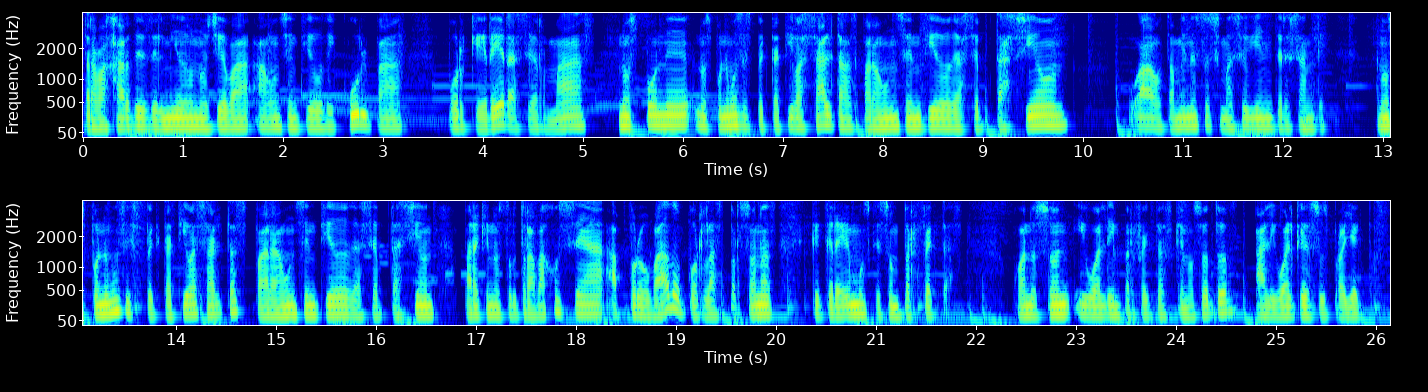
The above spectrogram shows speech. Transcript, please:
trabajar desde el miedo nos lleva a un sentido de culpa, por querer hacer más, nos, pone, nos ponemos expectativas altas para un sentido de aceptación. Wow, también esto se me hace bien interesante. Nos ponemos expectativas altas para un sentido de aceptación, para que nuestro trabajo sea aprobado por las personas que creemos que son perfectas, cuando son igual de imperfectas que nosotros, al igual que sus proyectos.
